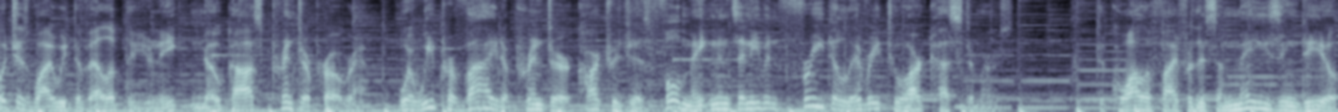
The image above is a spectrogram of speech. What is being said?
which is why we developed the unique no-cost printer program, where we provide a printer, cartridges, full maintenance, and even free delivery to our customers. To qualify for this amazing deal,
